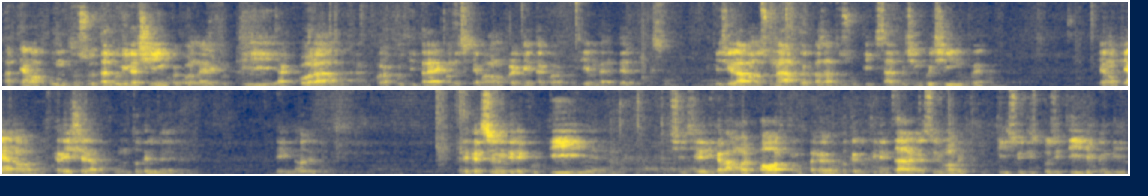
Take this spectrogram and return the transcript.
partiamo appunto su, dal 2005 con le Qt ancora, ancora Qt3 quando si chiamavano probabilmente ancora Qt Embedded che giravano su un hardware basato su Pixar 255 piano piano il crescere appunto delle, delle versioni delle Qt eh, ci, dedicavamo al porting per poter utilizzare versioni nuove di Qt sui dispositivi e quindi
